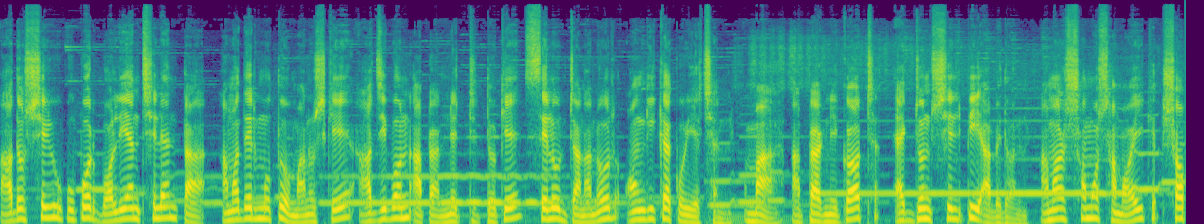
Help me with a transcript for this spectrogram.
আদর্শের উপর বলিয়ান ছিলেন তা আমাদের মতো মানুষকে আজীবন আপনার নেতৃত্বকে সেলুট জানানোর অঙ্গীকার করিয়েছেন। মা, আপনার নিকট একজন শিল্পী আবেদন। আমার সমসাময়িক সব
